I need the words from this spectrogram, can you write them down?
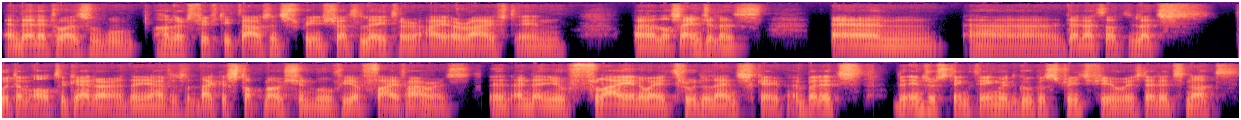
and then it was 150,000 screenshots later. I arrived in uh, Los Angeles, and uh, then I thought, let's put them all together, then you have like a stop motion movie of five hours, and, and, then you fly in a way through the landscape. But it's the interesting thing with Google Street View is that it's not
